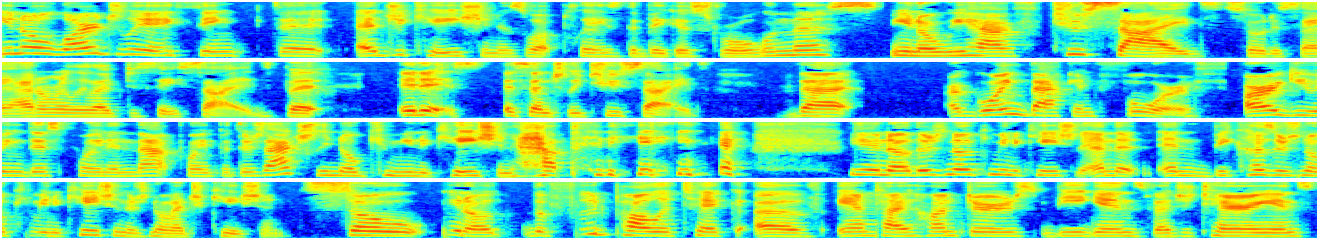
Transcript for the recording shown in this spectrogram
you know, largely I think that education is what plays the biggest role in this. You know, we have two sides, so to say. I don't really like to say sides, but it is essentially two sides mm-hmm. that are going back and forth, arguing this point and that point, but there's actually no communication happening. you know, there's no communication, and that, and because there's no communication, there's no education. So, you know, the food politic of anti-hunters, vegans, vegetarians,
